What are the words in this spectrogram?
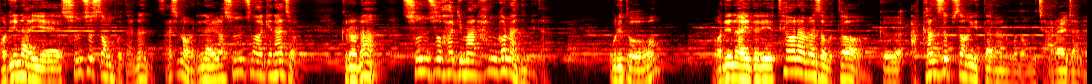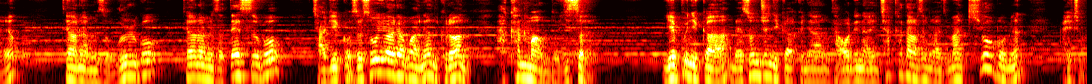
어린아이의 순수성보다는 사실은 어린아이가 순수하긴 하죠. 그러나 순수하기만 한 건 아닙니다. 우리도 어린아이들이 태어나면서부터 그 악한 습성이 있다는 거 너무 잘 알잖아요. 태어나면서 울고 태어나면서 떼쓰고 자기 것을 소유하려고 하는 그런 악한 마음도 있어요. 예쁘니까 내 손주니까 그냥 다 어린아이 착하다고 생각하지만 키워보면 알죠.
